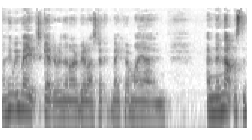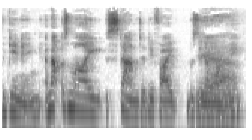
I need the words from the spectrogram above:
I think we made it together, and then I realised I could make it on my own. And then that was the beginning. And that was my standard if I was in a Yeah. hurry.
